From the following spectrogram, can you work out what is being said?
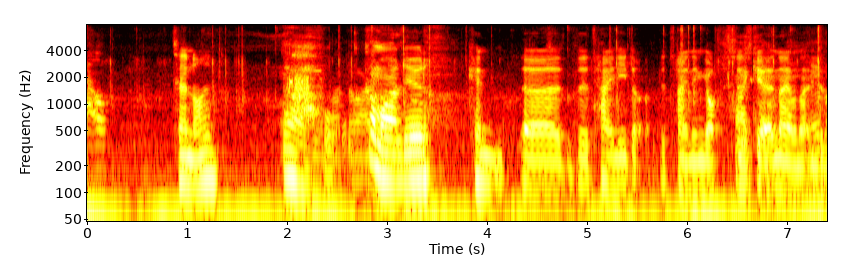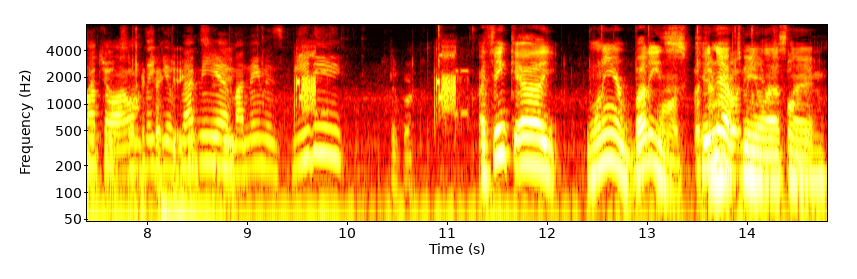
Ow. 10 9. Ah, come on, dude. Can uh, the tiny do- the timing officers get a name on that Hey, individual Vato, I so I don't can think you've met me yet. My name is Speedy. I think uh, one of your Come on, buddies kidnapped me last night.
